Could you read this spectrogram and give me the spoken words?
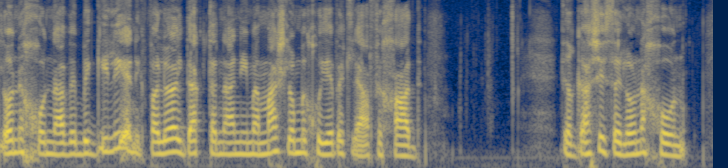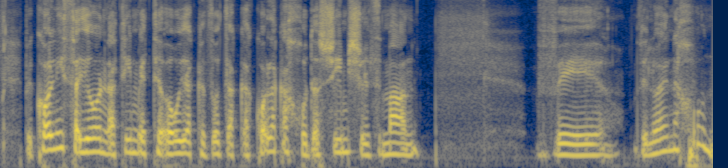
לא נכונה, ובגילי אני כבר לא ילדה קטנה, אני ממש לא מחויבת לאף אחד. והרגשתי שזה לא נכון. וכל ניסיון להתאים לתיאוריה כזאת, הכל לקח חודשים של זמן, וזה לא היה נכון.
